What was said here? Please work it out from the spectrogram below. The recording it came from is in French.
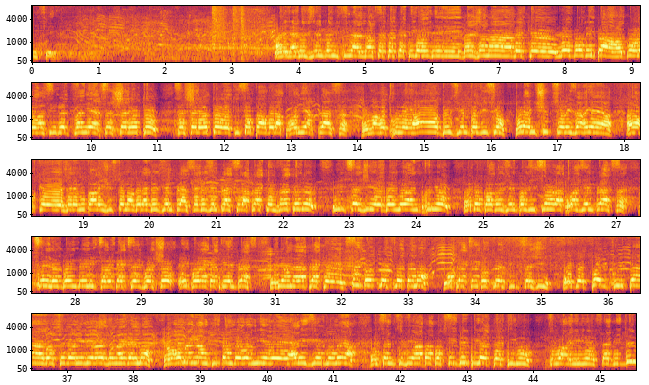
Enfim. Allez, la deuxième demi-finale dans cette catégorie des Benjamins avec euh, le bon départ pour le Racing Club Fanière, Sacha Léoto. Sacha Léoto qui s'empare de la première place. On va retrouver en deuxième position. On a une chute sur les arrières alors que j'allais vous parler justement de la deuxième place. La deuxième place, c'est la plaque 22. Il s'agit de Nohan Prugnot. Donc en deuxième position, la troisième place, c'est le bon BMX avec Axel Guacho. Et pour la quatrième place, eh bien, on a la plaque 59 notamment. La plaque 59, il s'agit de Paul Fulpin dans ce dernier virage. On a également Romain Lang qui tente de revenir. Allez-y, au bon Ça ne suffira pas pour ces deux pilotes qui vont se voir éliminés au stade des demi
